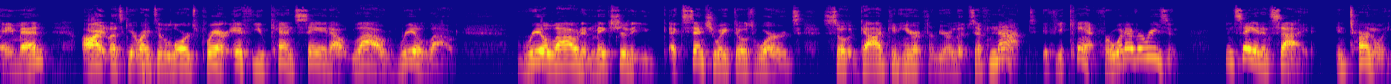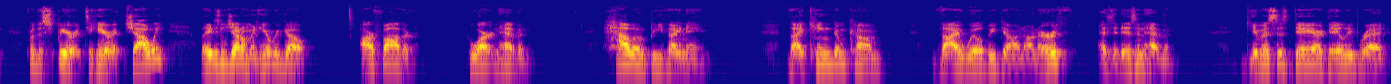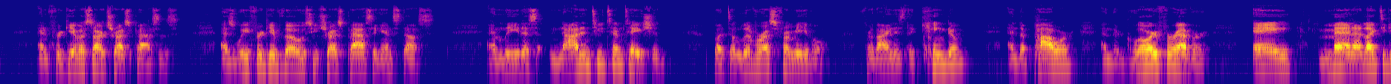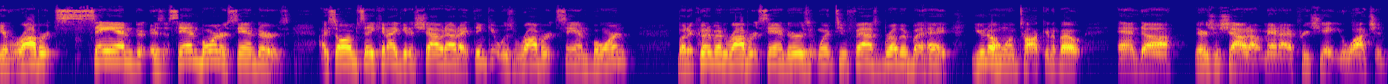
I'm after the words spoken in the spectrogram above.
Amen. All right, let's get right to the Lord's Prayer. If you can, say it out loud, real loud real loud and make sure that you accentuate those words so that God can hear it from your lips. If not, if you can't, for whatever reason, then say it inside, internally, for the Spirit to hear it, shall we? Ladies and gentlemen, here we go. Our Father, who art in heaven, hallowed be thy name. Thy kingdom come, thy will be done on earth as it is in heaven. Give us this day our daily bread, and forgive us our trespasses, as we forgive those who trespass against us. And lead us not into temptation but deliver us from evil. For thine is the kingdom and the power and the glory forever. Amen. I'd like to give Robert Sand, is it Sanborn or Sanders? I saw him say, can I get a shout out? I think it was Robert Sanborn, but it could have been Robert Sanders. It went too fast, brother, but hey, you know who I'm talking about. And, uh, there's your shout out, man. I appreciate you watching.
